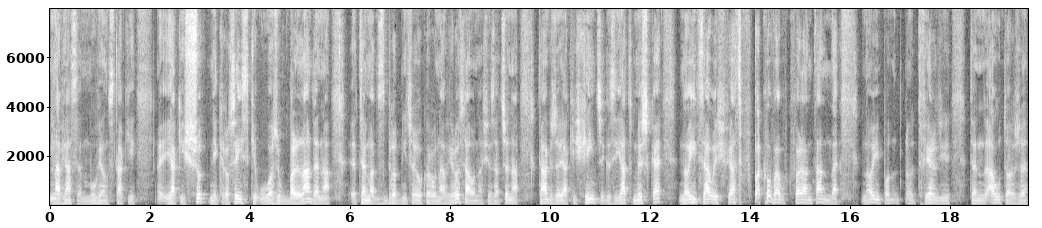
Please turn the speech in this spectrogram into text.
Nawiasem mówiąc, taki jakiś szutnik rosyjski ułożył balladę na e, temat zbrodniczego koronawirusa. Ona się zaczyna tak, że jakiś Chińczyk zjadł myszkę, no i cały świat wpakował w kwarantannę. No i po, twierdzi ten autor, że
